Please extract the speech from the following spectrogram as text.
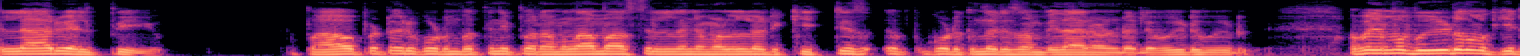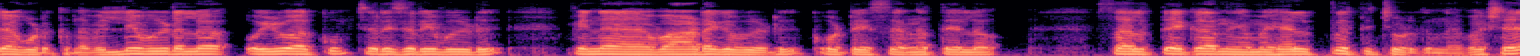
എല്ലാവരും ഹെൽപ്പ് ചെയ്യും. പാവപ്പെട്ട ഒരു കുടുംബത്തിന് ഇപ്പോൾ റമദാൻ മാസത്തിലെല്ലാം നമ്മളെല്ലാം ഒരു കിറ്റ് കൊടുക്കുന്ന ഒരു സംവിധാനം ഉണ്ടല്ലോ വീട് വീട്. അപ്പോൾ നമ്മൾ വീട് നോക്കിയിട്ടാണ് കൊടുക്കുന്നത്. വലിയ വീടെല്ലാം ഒഴിവാക്കും ചെറിയ ചെറിയ വീട് പിന്നെ വാടക വീട് കോട്ടേഴ്സ് അങ്ങനത്തെ എല്ലാം സ്ഥലത്തേക്കാണ് നമ്മൾ ഹെൽപ്പ് എത്തിച്ചു കൊടുക്കുന്നത്. പക്ഷേ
